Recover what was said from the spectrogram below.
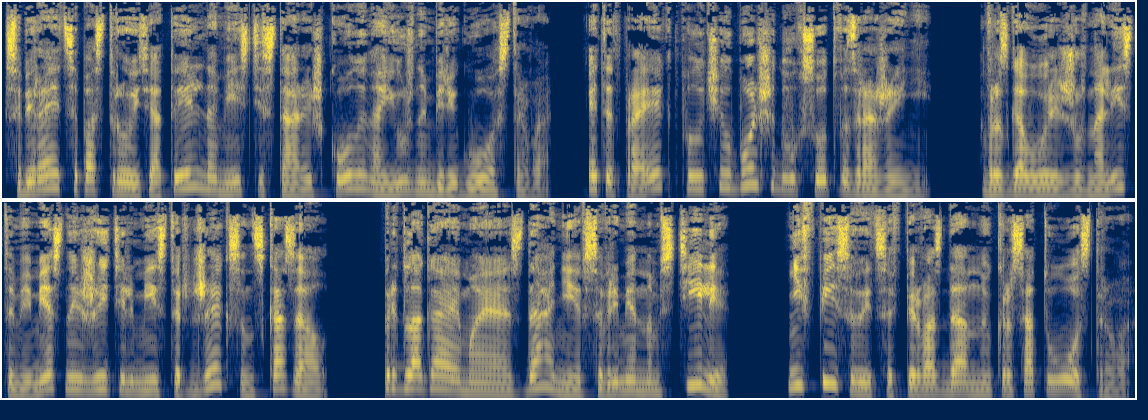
собирается построить отель на месте старой школы на южном берегу острова. Этот проект получил больше 200 возражений. В разговоре с журналистами местный житель мистер Джексон сказал, предлагаемое здание в современном стиле не вписывается в первозданную красоту острова.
